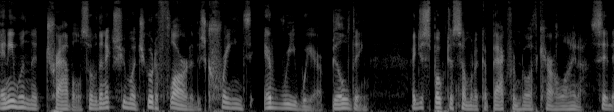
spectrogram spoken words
Anyone that travels over the next few months, you go to Florida, there's cranes everywhere building. I just spoke to someone who got back from North Carolina. Said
